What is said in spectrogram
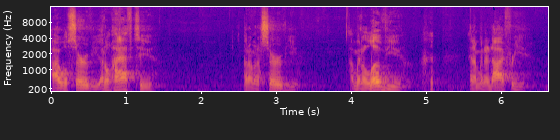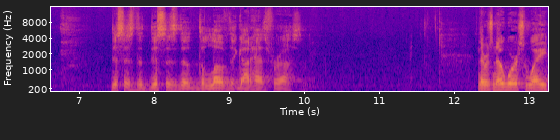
I will serve you. I don't have to, but I'm going to serve you. I'm going to love you, and I'm going to die for you. This is the, this is the, the love that God has for us. There was no worse way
